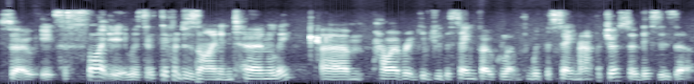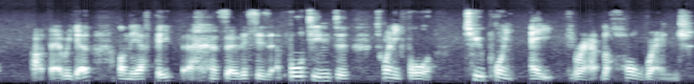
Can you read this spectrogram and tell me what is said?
So it's a slightly, it was a different design internally. Um, however, it gives you the same focal length with the same aperture. So this is a, oh, there we go, on the FP. so this is a 14 to 24, 2.8 throughout the whole range,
